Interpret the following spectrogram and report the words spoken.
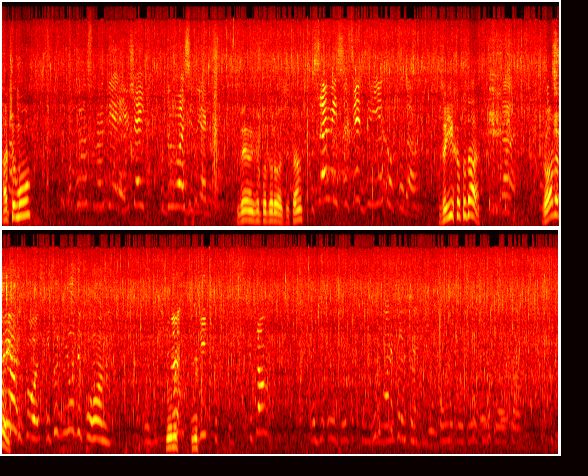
А чому? Тому і ще й по дорозі вірили. Ви вже по дорозі, так? І ще мій сусід заїхав туди. Заїхав туди? Так. Ровером? І тут люди погані. Ну, не, Це не, річка. І там... Ну, давай перейдемо. Так. Я не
